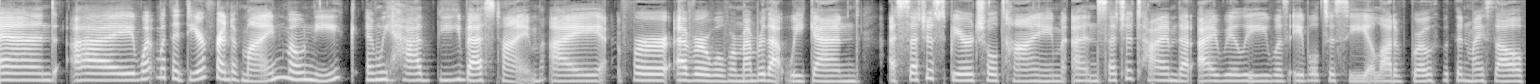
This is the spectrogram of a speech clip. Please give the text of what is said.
And I went with a dear friend of mine, Monique, and we had the best time. I forever will remember that weekend as such a spiritual time and such a time that I really was able to see a lot of growth within myself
